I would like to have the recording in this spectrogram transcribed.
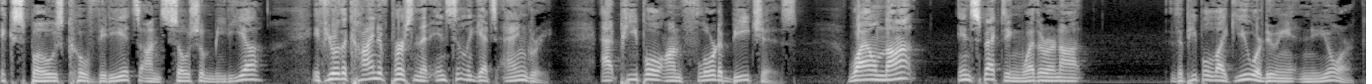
expose COVIDiots on social media, if you're the kind of person that instantly gets angry at people on Florida beaches while not inspecting whether or not the people like you are doing it in New York,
